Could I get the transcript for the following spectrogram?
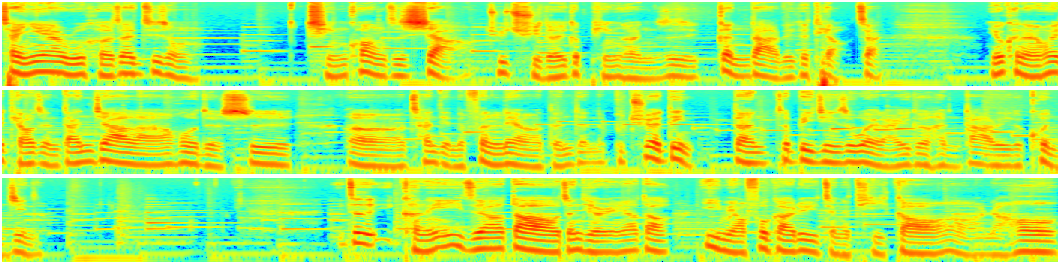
餐饮业要如何在这种情况之下去取得一个平衡，是更大的一个挑战。有可能会调整单价啦，或者是呃餐点的分量啊等等的，不确定。但这毕竟是未来一个很大的一个困境。这个可能一直要到整体而言，要到疫苗覆盖率整个提高啊，然后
